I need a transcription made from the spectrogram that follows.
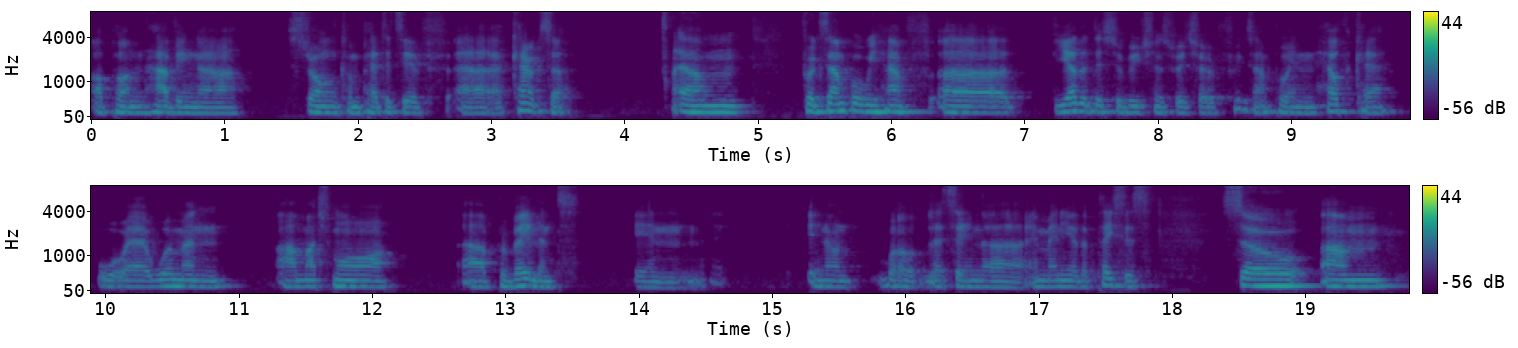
upon having a strong competitive character. Um, for example, we have the other distributions, which are, for example, in healthcare, where women are much more uh, prevalent in, you know, well, let's say in, the, in many other places. So, um,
